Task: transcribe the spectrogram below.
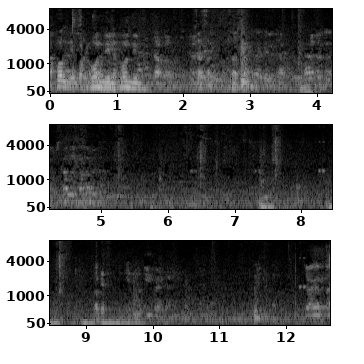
ఆ ఫోన్ దీని ఫోన్ దీని ఫోన్ దీని. Sir sir sir sir. Okay జాగ్రత్త.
